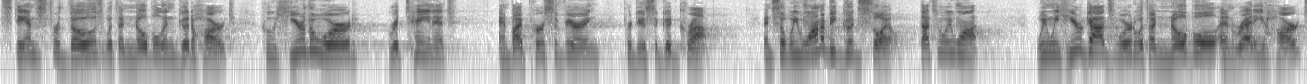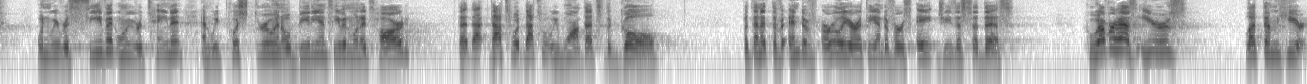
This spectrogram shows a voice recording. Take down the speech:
stands for those with a noble and good heart who hear the word, retain it, and by persevering, produce a good crop. And so we want to be good soil. That's what we want. When we hear God's word with a noble and ready heart, when we receive it, when we retain it, and we push through in obedience, even when it's hard, that, that, that's, what, that's what we want. That's the goal. But then at the end of earlier, at the end of verse 8, Jesus said this Whoever has ears, let them hear.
